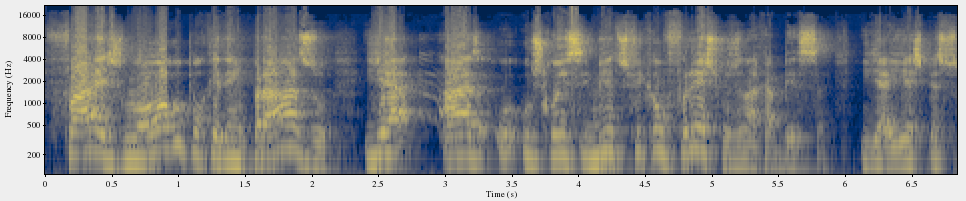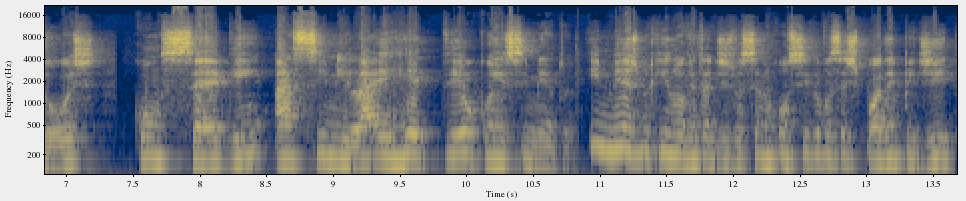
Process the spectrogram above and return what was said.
faz logo porque tem prazo e a, a, os conhecimentos ficam frescos na cabeça. E aí as pessoas conseguem assimilar e reter o conhecimento. E mesmo que em 90 dias você não consiga, vocês podem pedir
